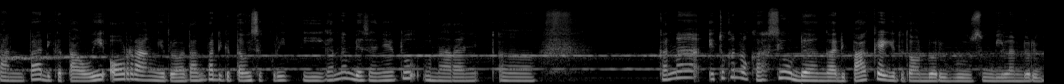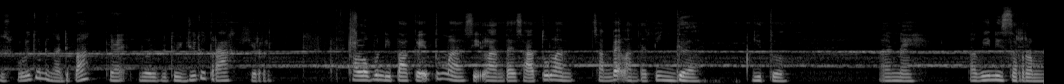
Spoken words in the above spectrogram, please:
tanpa diketahui orang gitu loh tanpa diketahui security? Karena biasanya itu menara uh, karena itu kan lokasi udah nggak dipakai gitu tahun 2009 2010 itu udah nggak dipakai. 2007 itu terakhir. Kalaupun dipakai itu masih lantai satu lant sampai lantai tiga gitu. Aneh. Tapi ini serem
